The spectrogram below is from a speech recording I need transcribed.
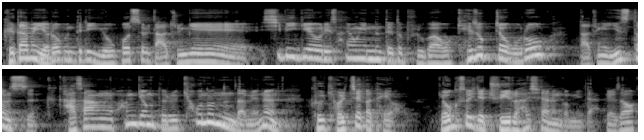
그 다음에 여러분들이 이것을 나중에 12개월이 사용했는데도 불구하고 계속적으로 나중에 instance 그 가상 환경들을 켜놓는다면은 그 결제가 돼요. 여기서 이제 주의를 하셔야 하는 겁니다. 그래서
